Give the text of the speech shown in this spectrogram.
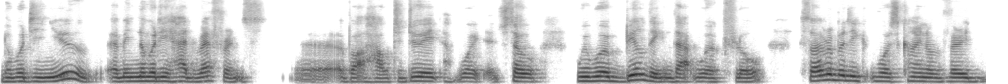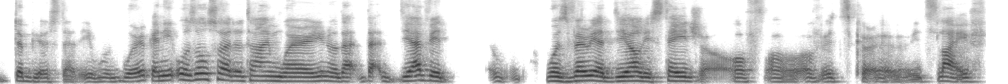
nobody knew. I mean nobody had reference uh, about how to do it so we were building that workflow. So everybody was kind of very dubious that it would work. And it was also at a time where you know that that the avid was very at the early stage of of, of its uh, its life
